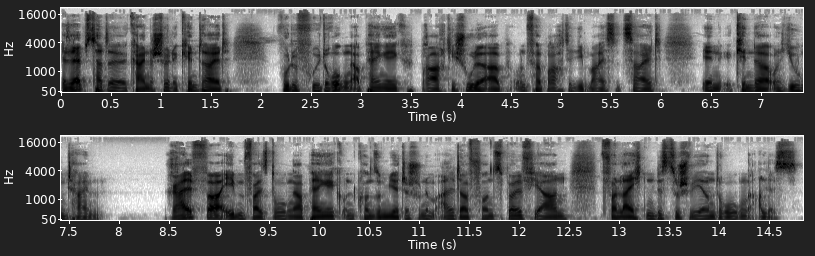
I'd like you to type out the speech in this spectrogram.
Er selbst hatte keine schöne Kindheit, wurde früh drogenabhängig, brach die Schule ab und verbrachte die meiste Zeit in Kinder- und Jugendheimen. Ralf war ebenfalls drogenabhängig und konsumierte schon im Alter von zwölf Jahren von leichten bis zu schweren Drogen alles.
